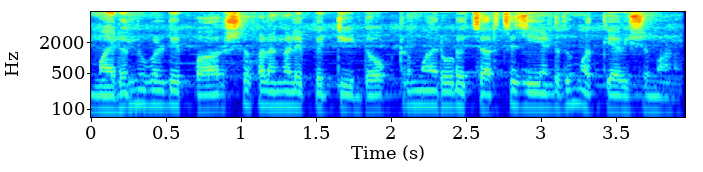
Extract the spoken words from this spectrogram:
മരുന്നുകളുടെ പാർശ്വഫലങ്ങളെപ്പറ്റി ഡോക്ടർമാരോട് ചർച്ച ചെയ്യേണ്ടതും അത്യാവശ്യമാണ്.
